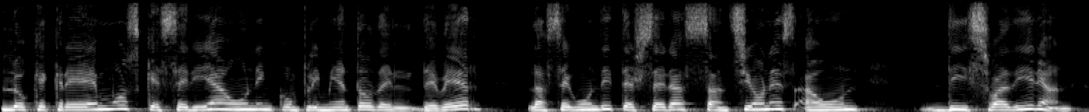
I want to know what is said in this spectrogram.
lo que creemos que sería un incumplimiento del deber, la segunda y tercera sanciones aún disuadirán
